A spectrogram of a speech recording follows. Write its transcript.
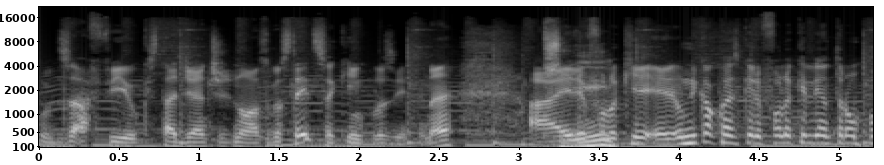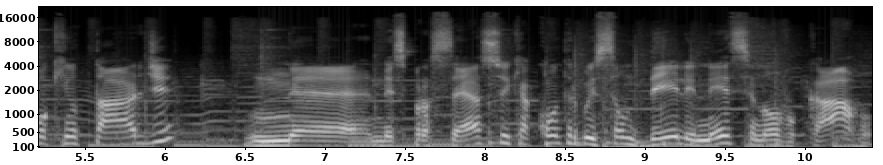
o desafio que está diante de nós. Gostei disso aqui, inclusive, né? Aí Sim. ele falou que. A única coisa que ele falou é que ele entrou um pouquinho tarde né, nesse processo e que a contribuição dele nesse novo carro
